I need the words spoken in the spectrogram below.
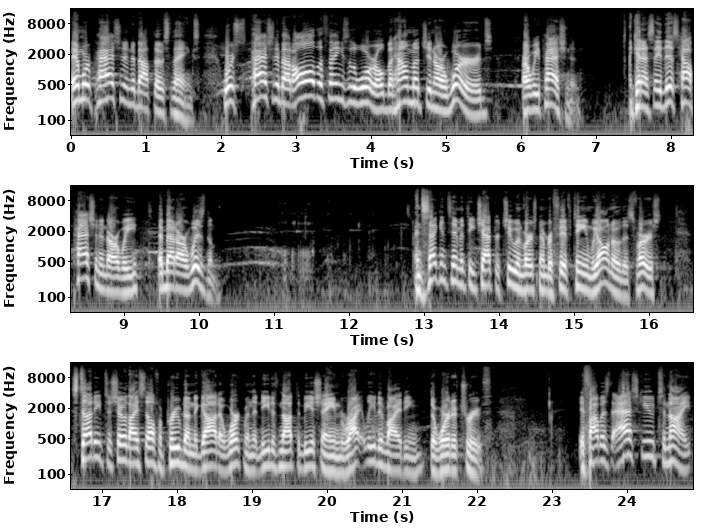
And we're passionate about those things. We're passionate about all the things of the world, but how much in our words words are we passionate? Can I say this? How passionate are we about our wisdom? In 2 Timothy chapter 2 and verse number 15, we all know this verse. Study to show thyself approved unto God, a workman that needeth not to be ashamed, rightly dividing the word of truth. If I was to ask you tonight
